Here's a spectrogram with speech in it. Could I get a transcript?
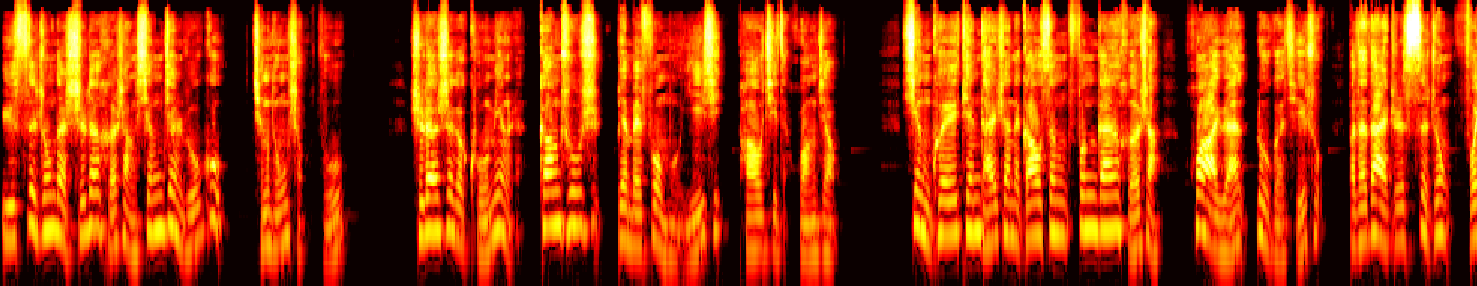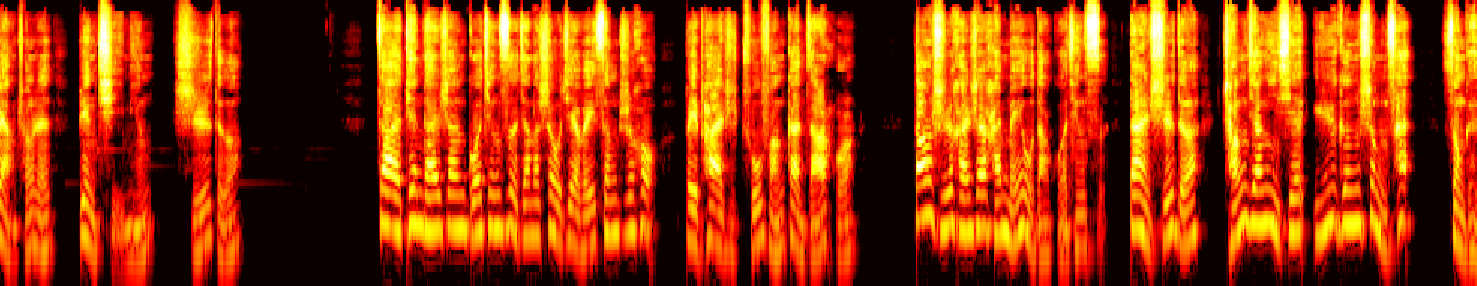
与寺中的拾得和尚相见如故，情同手足。拾得是个苦命人，刚出世便被父母遗弃，抛弃在荒郊。幸亏天台山的高僧风干和尚化缘路过其处，把他带至寺中抚养成人，并起名拾得。在天台山国清寺将他受戒为僧之后，被派至厨房干杂活。当时寒山还没有到国清寺，但拾得常将一些余羹剩菜送给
